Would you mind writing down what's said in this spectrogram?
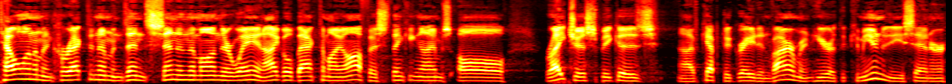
telling them and correcting them, and then sending them on their way, and I go back to my office thinking I'm all righteous because I've kept a great environment here at the community center.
